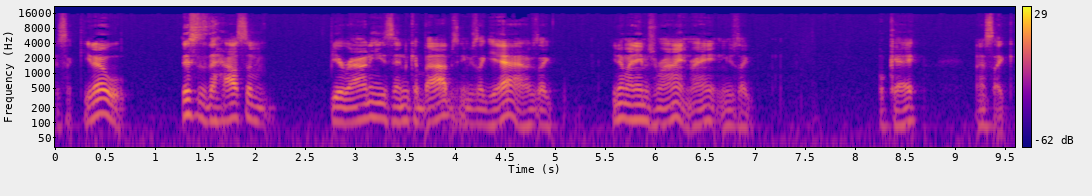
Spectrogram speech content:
it's like, you know, this is the house of biryanis and kebabs, and he was like, yeah. I was like, you know, my name's Ryan, right? And he was like, okay. And I was like,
